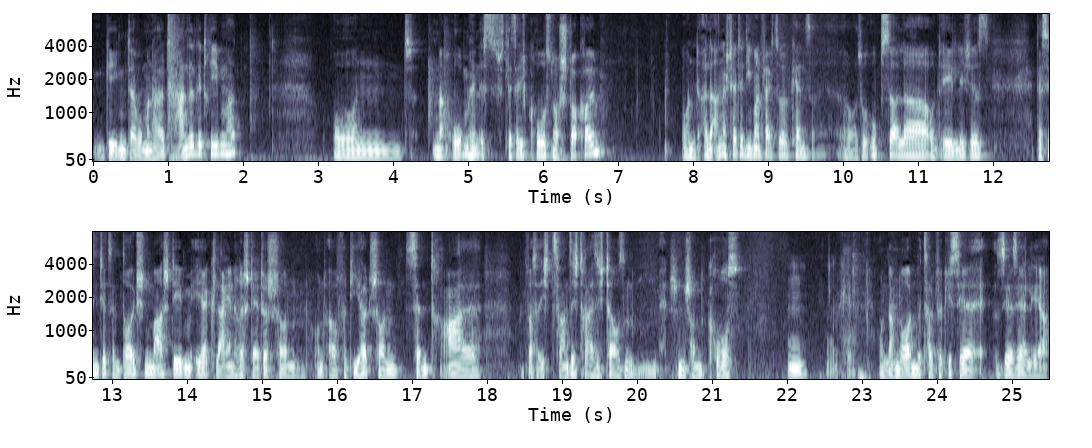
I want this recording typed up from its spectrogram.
Gegend da, wo man halt Handel getrieben hat. Und nach oben hin ist letztendlich groß noch Stockholm. Und alle anderen Städte, die man vielleicht so kennt, so Uppsala und ähnliches, das sind jetzt in deutschen Maßstäben eher kleinere Städte schon und auch für die halt schon zentral mit was weiß ich 20, 30.000 Menschen schon groß. Hm, okay. Und nach Norden wird es halt wirklich sehr, sehr, sehr leer.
